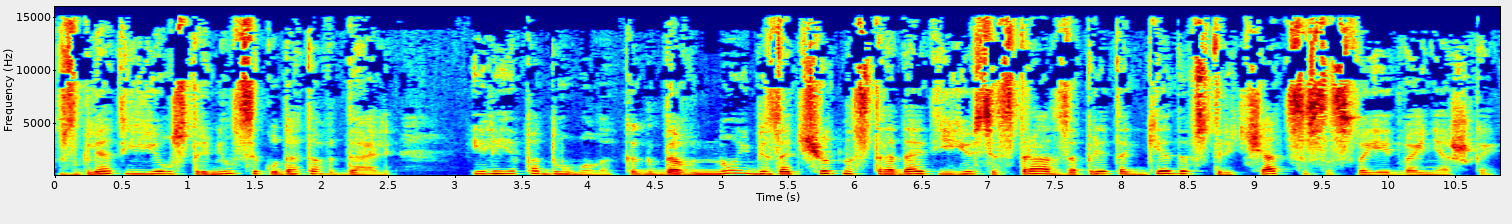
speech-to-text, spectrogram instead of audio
взгляд ее устремился куда-то вдаль, или я подумала, как давно и безотчетно страдает ее сестра от запрета Геда встречаться со своей двойняшкой.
